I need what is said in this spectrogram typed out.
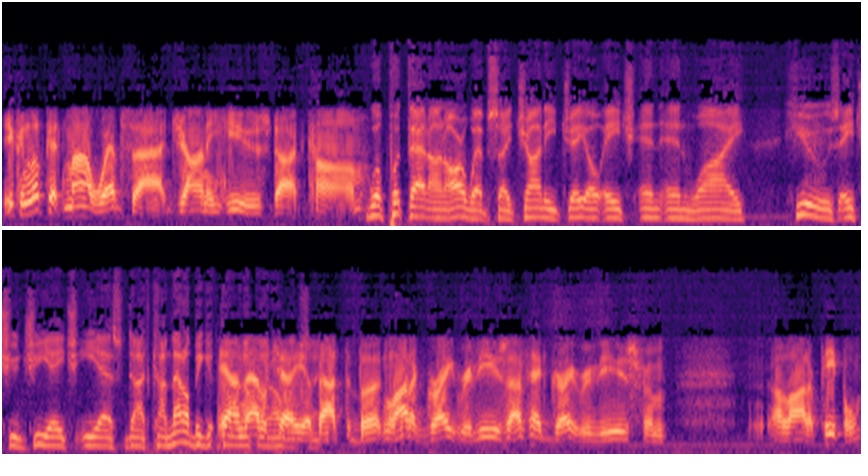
you can look at my website, johnnyhughes.com. We'll put that on our website, Johnny J O H N N Y Hughes, H U G H E S dot com. That'll be going Yeah, and that'll tell you about the book. And a lot of great reviews. I've had great reviews from a lot of people.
